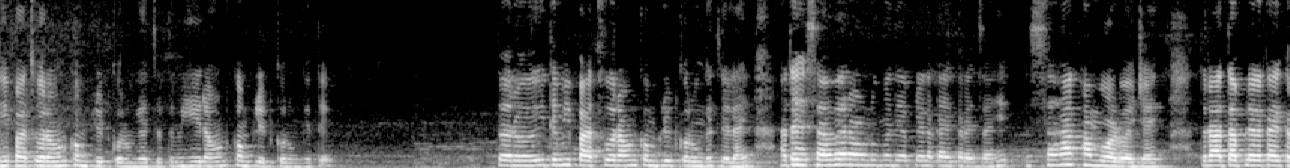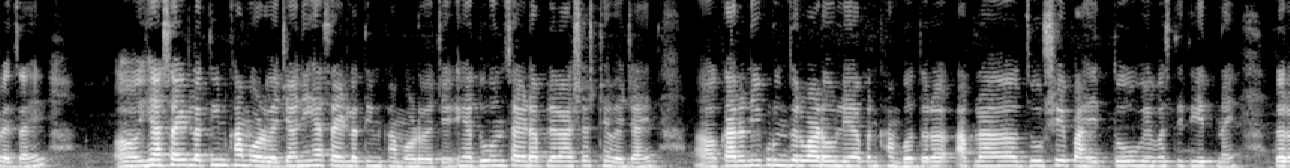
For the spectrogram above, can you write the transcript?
हे पाचवं राऊंड कंप्लीट करून घ्यायचं. तर मी हे राऊंड कंप्लीट करून घेते. तर इथे मी पाचवं राऊंड कंप्लीट करून घेतलेला आहे. आता ह्या सहाव्या राऊंडमध्ये आपल्याला काय करायचं आहे? सहा खांब वाढवायचे आहेत. तर आता आपल्याला काय करायचं आहे? ह्या साईडला तीन खांब वाढवायचे आणि ह्या साईडला तीन खांब वाढवायचे ह्या दोन साईड आपल्याला अशाच ठेवायच्या आहेत. कारण इकडून जर वाढवले आपण खांब तर आपला जो शेप आहे तो व्यवस्थित येत नाही. तर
